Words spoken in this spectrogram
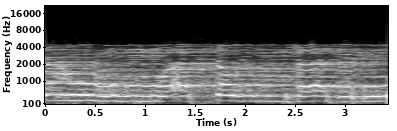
قلوبهم وأكثرهم فاسقون.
